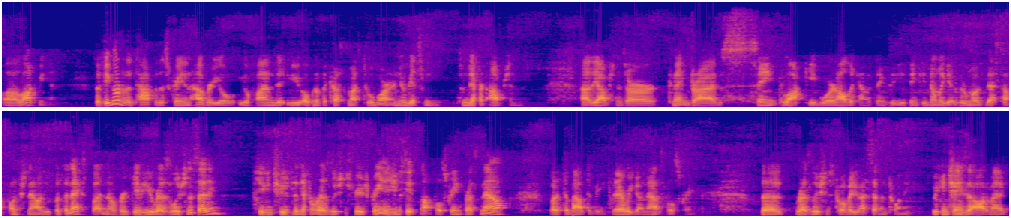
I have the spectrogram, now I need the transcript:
uh, LogMeIn. So if you go to the top of the screen and hover, you'll you'll find that you open up the customized toolbar and you'll get some some different options. Uh, the options are connect drives, sync, lock keyboard, all the kind of things that you think you'd normally get with the remote desktop functionality. But the next button over gives you resolution settings. So you can choose the different resolutions for your screen. As you can see, it's not full screen for us now, but it's about to be. There we go. Now it's full screen. The resolution is 1280 by 720. We can change the automatic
